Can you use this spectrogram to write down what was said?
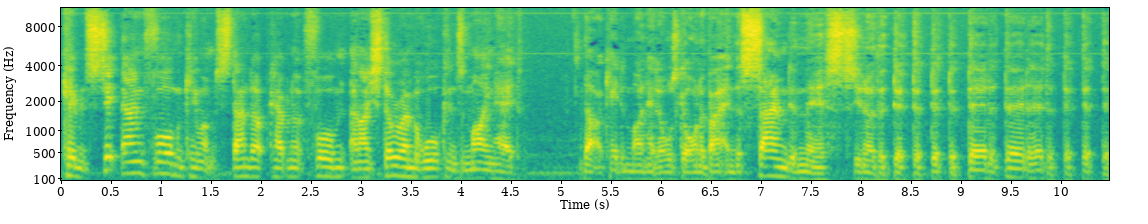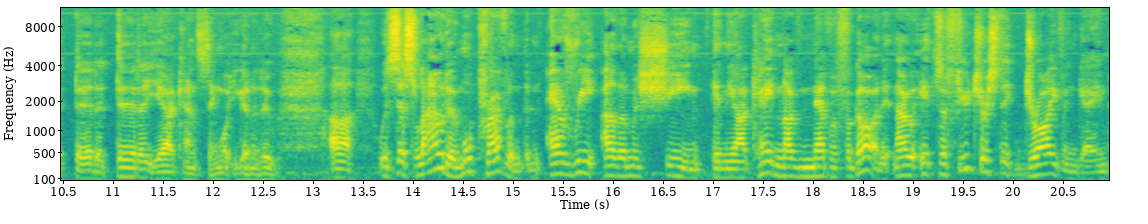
came in sit down form and came up in stand up cabinet form, and I still remember walking into Minehead. That arcade in Minehead I was going about, and the sound in this, you know, the yeah, I can't sing. What you gonna do? Uh, was just louder, more prevalent than every other machine in the arcade, and I've never forgotten it. Now, it's a futuristic driving game.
